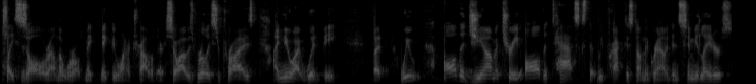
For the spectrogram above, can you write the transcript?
places all around the world make make me want to travel there. So I was really surprised. I knew I would be, but we, all the geometry, all the tasks that we practiced on the ground in simulators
